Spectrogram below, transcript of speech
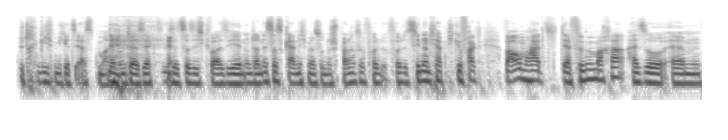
betrinke ich mich jetzt erstmal und der setzt er sich quasi hin und dann ist das gar nicht mehr so eine spannungsvolle Szene. Und ich habe mich gefragt, warum hat der Filmemacher, also ähm,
